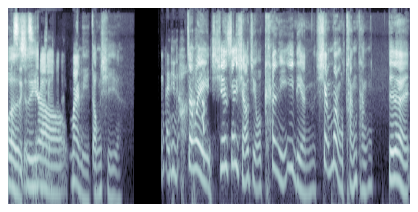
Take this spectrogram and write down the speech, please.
或者是要卖你东西，卖你东这位先生小姐，我看你一脸相貌堂堂，对不对？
